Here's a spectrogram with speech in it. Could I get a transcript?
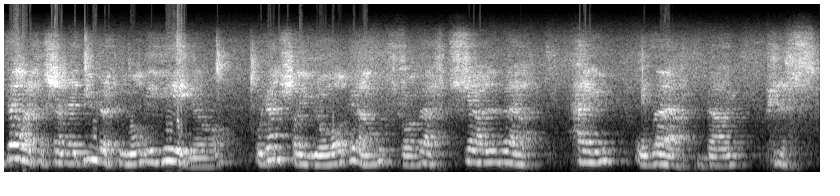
Deretter sender jeg bud etter mange jegere, og den skal jage dem bort fra hvert fjell, hvert haug og hver bergplest.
